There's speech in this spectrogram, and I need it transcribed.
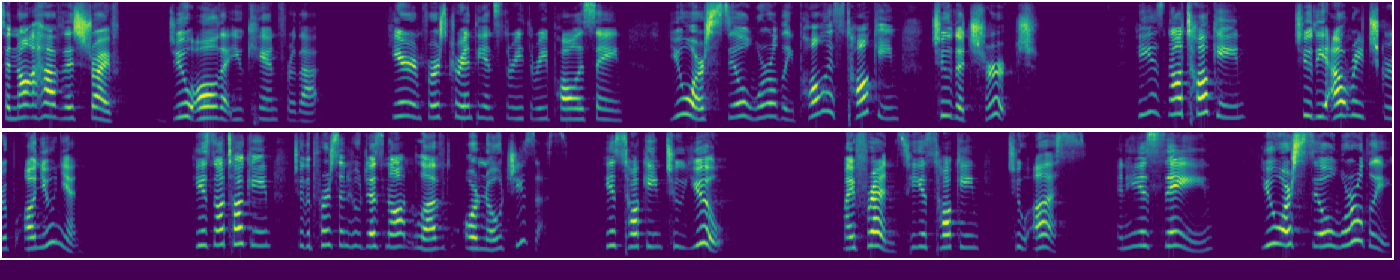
to not have this strife, do all that you can for that. Here in 1 Corinthians 3 3, Paul is saying, You are still worldly. Paul is talking to the church. He is not talking to the outreach group on Union. He is not talking to the person who does not love or know Jesus. He is talking to you, my friends. He is talking to us. And he is saying, You are still worldly,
